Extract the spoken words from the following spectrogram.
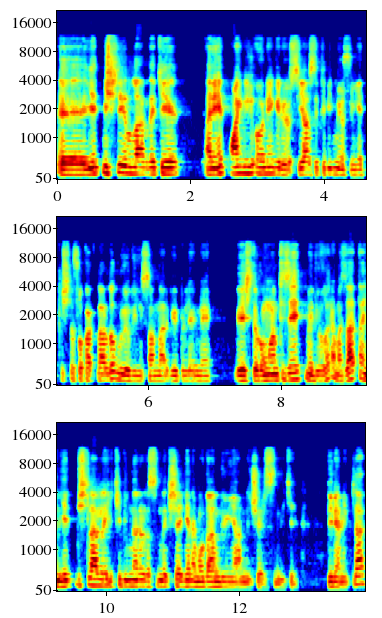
e, 70'li yıllardaki hani hep aynı örneğe geliyor. Siyaseti bilmiyorsun. 70'te sokaklarda vuruyordu insanlar birbirlerini işte romantize etme diyorlar ama zaten 70'lerle 2000'ler arasındaki şey gene modern dünyanın içerisindeki dinamikler.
